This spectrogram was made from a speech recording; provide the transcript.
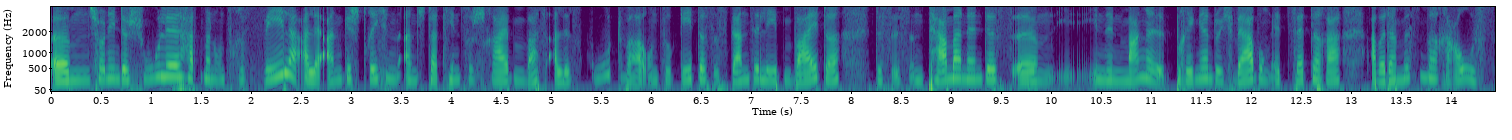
ähm, schon in der Schule hat man unsere Fehler alle angestrichen, anstatt hinzuschreiben, was alles gut war. Und so geht das das ganze Leben weiter. Das ist ein permanentes ähm, in den Mangel bringen durch Werbung etc. Aber da müssen wir raus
